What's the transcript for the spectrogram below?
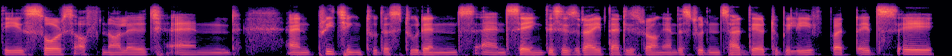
the source of knowledge and and preaching to the students and saying this is right, that is wrong, and the students are there to believe. But it's a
